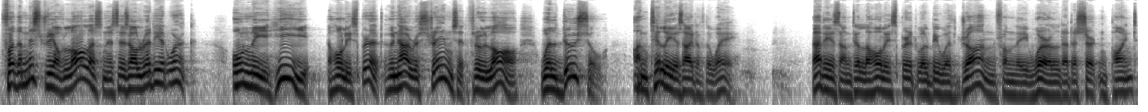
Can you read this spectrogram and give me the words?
For the mystery of lawlessness is already at work. Only he, the Holy Spirit, who now restrains it through law, will do so until he is out of the way. That is, until the Holy Spirit will be withdrawn from the world at a certain point,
